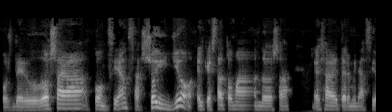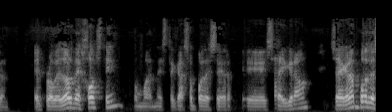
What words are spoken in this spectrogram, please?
pues de dudosa confianza. Soy yo el que está tomando esa, esa determinación. El proveedor de hosting, como en este caso puede ser eh, SiteGround, SiteGround puede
